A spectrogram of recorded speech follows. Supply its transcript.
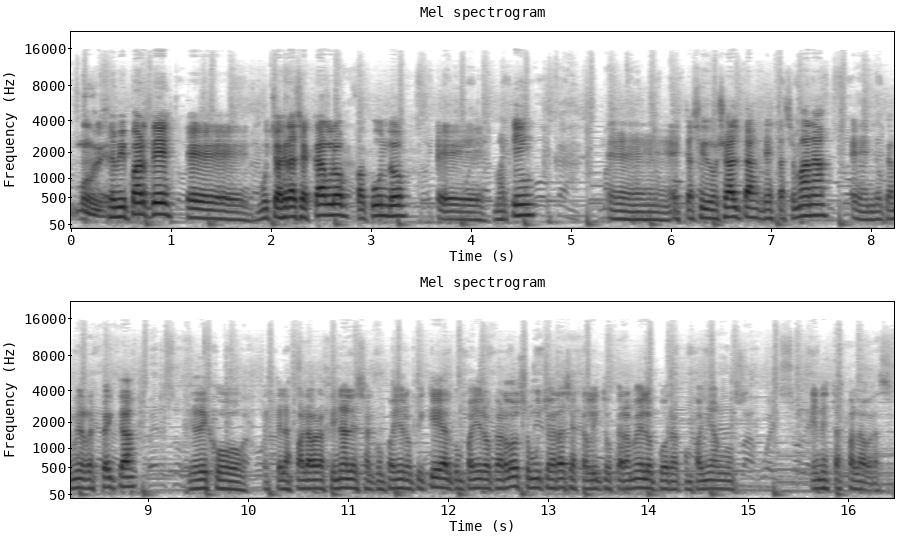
Muy bien. De mi parte, eh, muchas gracias Carlos, Facundo, eh, Martín. Eh, este ha sido Yalta de esta semana. En lo que a mí respecta, le dejo este, las palabras finales al compañero Piqué, al compañero Cardoso. Muchas gracias Carlitos Caramelo por acompañarnos en estas palabras.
